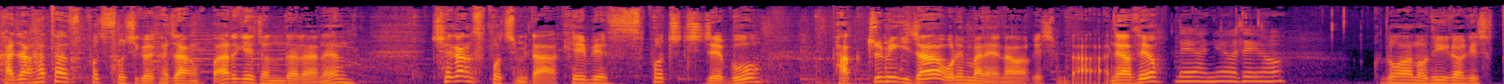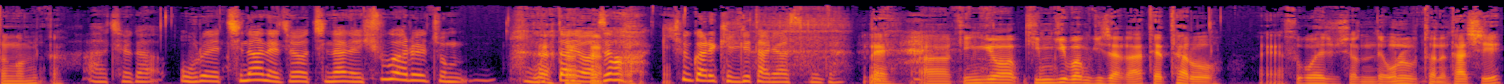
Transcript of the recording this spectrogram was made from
가장 핫한 스포츠 소식을 가장 빠르게 전달하는 최강 스포츠입니다. KBS 스포츠 취재부 박주미 기자 오랜만에 나와 계십니다. 안녕하세요. 네, 안녕하세요. 그동안 어디 가 계셨던 겁니까? 아, 제가 올해 지난해죠. 지난해 휴가를 좀 못 다녀와서 휴가를 길게 다녀왔습니다. 네, 어, 김기범, 김기범 기자가 대타로 네, 수고해 주셨는데 오늘부터는 다시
